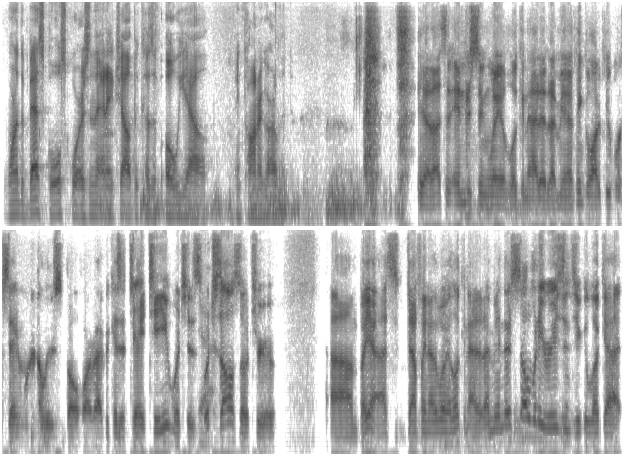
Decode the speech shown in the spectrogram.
one of the best goal scorers in the NHL, because of OEL and Conor Garland. Yeah, that's an interesting way of looking at it. I mean, I think a lot of people are saying we're going to lose Bo Horvat because of JT, which is Yeah. which is also true. Um, but yeah, that's definitely another way of looking at it. I mean, there's so many reasons you could look at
